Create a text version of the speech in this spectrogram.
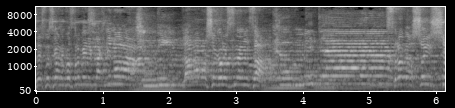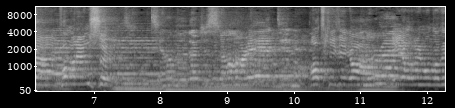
ze specjalnym pozdrowieniem dla Klinola, dla naszego rezydenca. Zdrowia, szczęścia, pomarańczy. Od Kiwiego i od Raimondowi.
